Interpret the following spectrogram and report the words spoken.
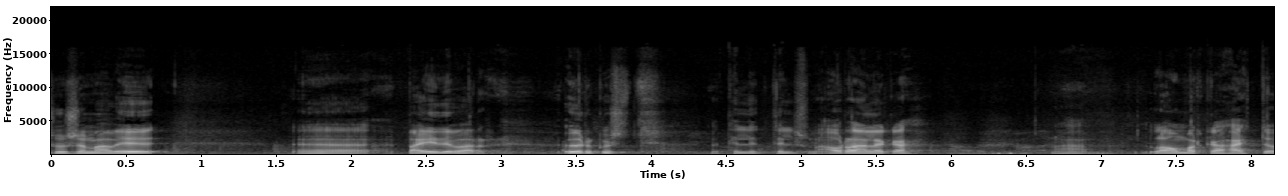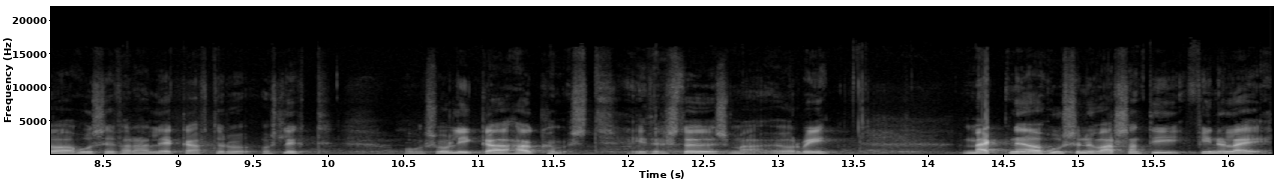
svo sem að við uh, bæði var örgust til, til svona áraðanleika lámarka hættu að húsið fara að leka aftur og, og slíkt og svo líka hagkvæmust í þeirri stöðu sem við vorum í. Megnið á húsinu var samt í fínu lei,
